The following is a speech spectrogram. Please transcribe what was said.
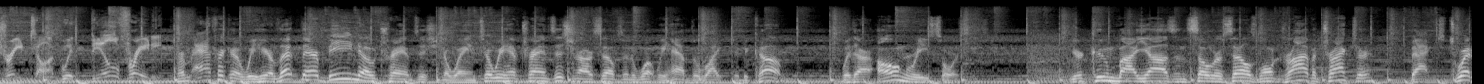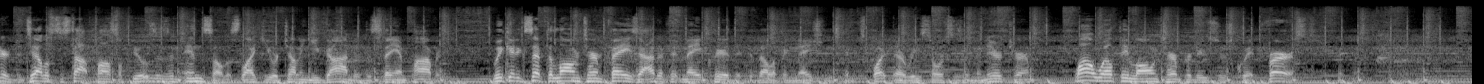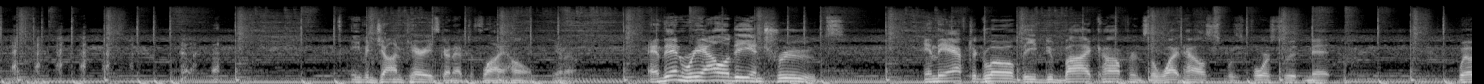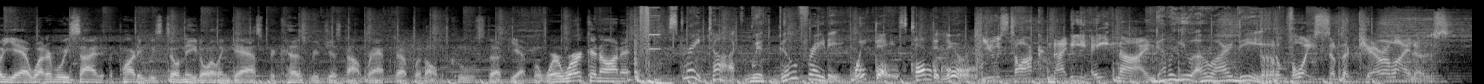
Straight Talk with Bill Frady. From Africa, we hear, let there be no transition away until we have transitioned ourselves into what we have the right to become with our own resources. Your kumbayas and solar cells won't drive a tractor. Back to Twitter to tell us to stop fossil fuels is an insult. It's like you were telling Uganda to stay in poverty. We could accept a long term phase out if it made clear that developing nations can exploit their resources in the near term, while wealthy long term producers quit first. Even John Kerry's going to have to fly home, you know. And then reality intrudes. In the afterglow of the Dubai conference, the White House was forced to admit well, yeah, whatever we signed at the party, we still need oil and gas because we're just not ramped up with all the cool stuff yet. But we're working on it. Straight Talk with Bill Frady. Weekdays 10 to noon. News Talk 98.9. WORD. The voice of the Carolinas.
